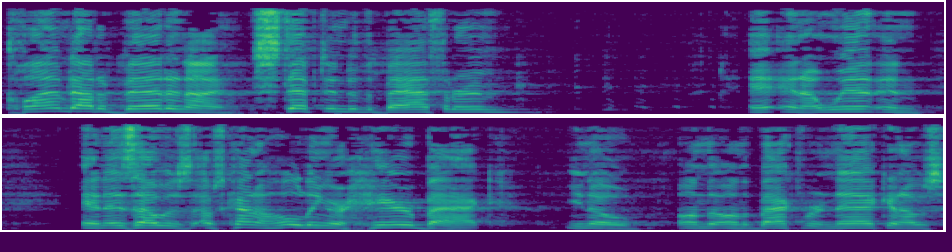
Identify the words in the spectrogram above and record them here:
climbed out of bed and I stepped into the bathroom and, and I went and, and as I was, I was kind of holding her hair back, you know, on the, on the back of her neck and I was,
